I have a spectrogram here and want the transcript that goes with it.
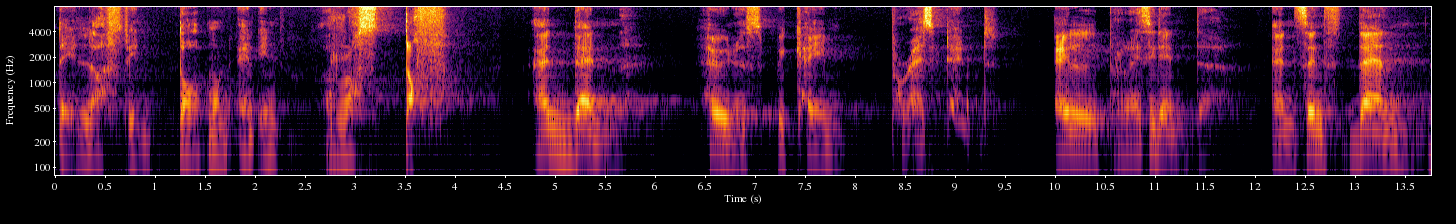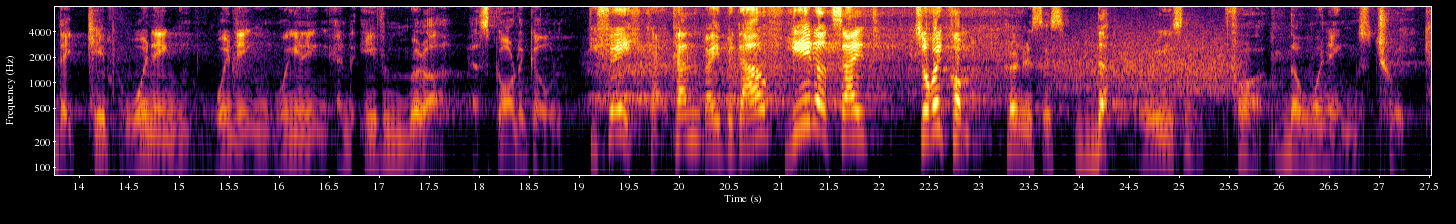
They lost in Dortmund and in Rostov. And then Hoeneß became president. El Presidente. And since then, they keep winning, winning, winning, and even Müller has scored a goal. Die Fähigkeit kann bei Bedarf jederzeit zurückkommen. Hoeneß is the reason for the winning streak.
